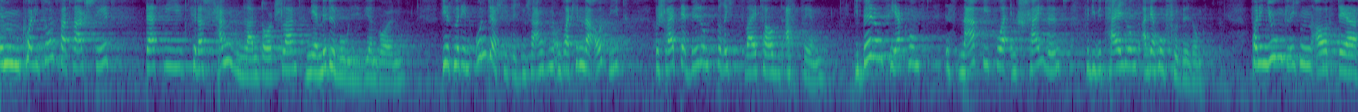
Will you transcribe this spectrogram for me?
Im Koalitionsvertrag steht, dass Sie für das Chancenland Deutschland mehr Mittel mobilisieren wollen. Wie es mit den unterschiedlichen Chancen unserer Kinder aussieht, beschreibt der Bildungsbericht 2018. Die Bildungsherkunft ist nach wie vor entscheidend für die Beteiligung an der Hochschulbildung. Von den Jugendlichen aus der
